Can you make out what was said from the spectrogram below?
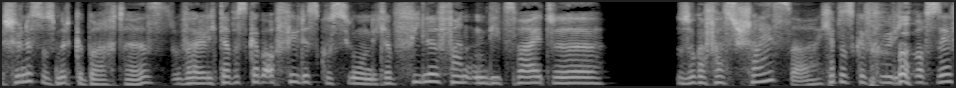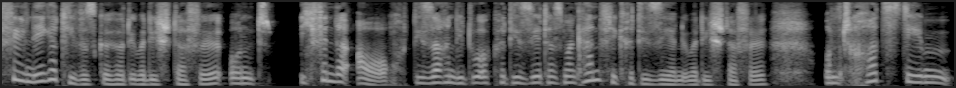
Schön, dass du es mitgebracht hast, weil ich glaube, es gab auch viel Diskussion. Ich glaube, viele fanden die zweite sogar fast scheiße. Ich habe das Gefühl, ich habe auch sehr viel Negatives gehört über die Staffel. Und ich finde auch, die Sachen, die du auch kritisiert hast, man kann viel kritisieren über die Staffel. Und trotzdem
